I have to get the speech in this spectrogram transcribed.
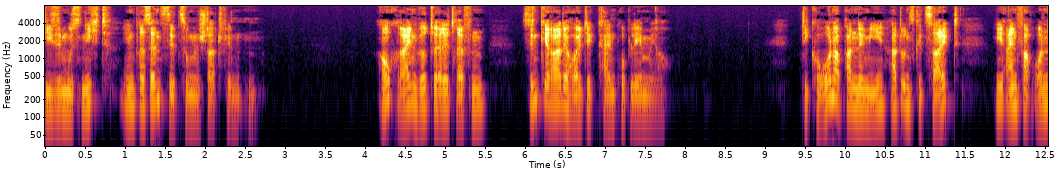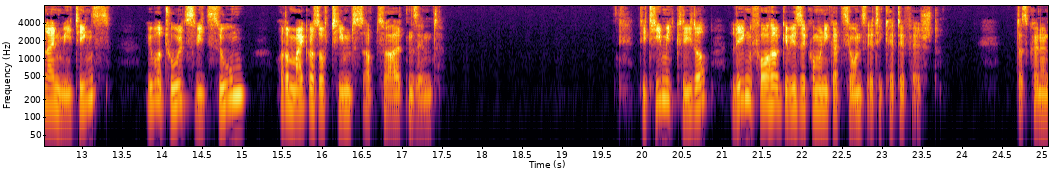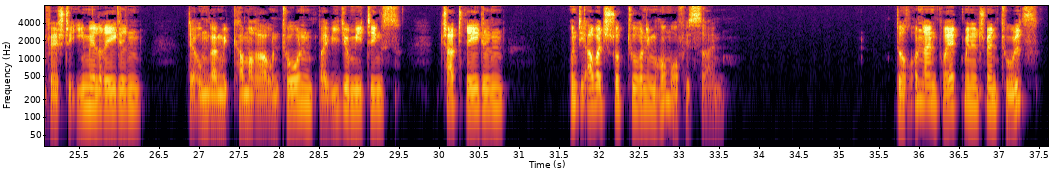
Diese muss nicht in Präsenzsitzungen stattfinden. Auch rein virtuelle Treffen sind gerade heute kein Problem mehr. Die Corona-Pandemie hat uns gezeigt, wie einfach Online-Meetings über Tools wie Zoom oder Microsoft Teams abzuhalten sind. Die Teammitglieder legen vorher gewisse Kommunikationsetikette fest. Das können feste E-Mail-Regeln, der Umgang mit Kamera und Ton bei Videomeetings, Chatregeln und die Arbeitsstrukturen im Homeoffice sein. Durch Online-Projektmanagement-Tools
